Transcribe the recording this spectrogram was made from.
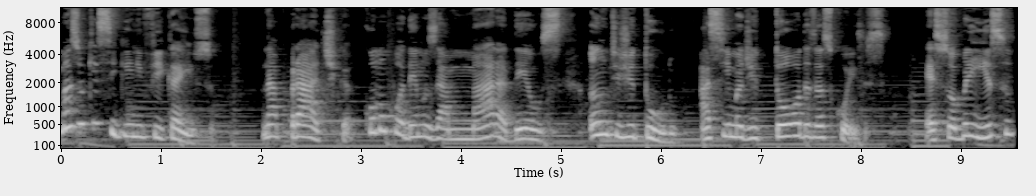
Mas o que significa isso? Na prática, como podemos amar a Deus antes de tudo, acima de todas as coisas? É sobre isso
